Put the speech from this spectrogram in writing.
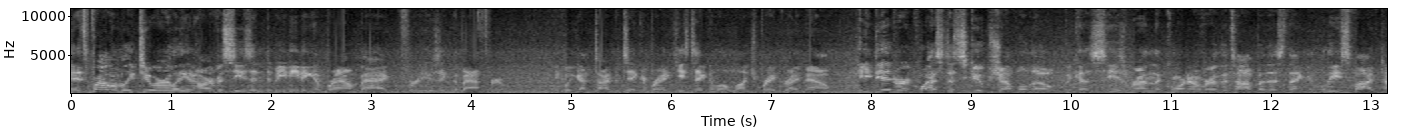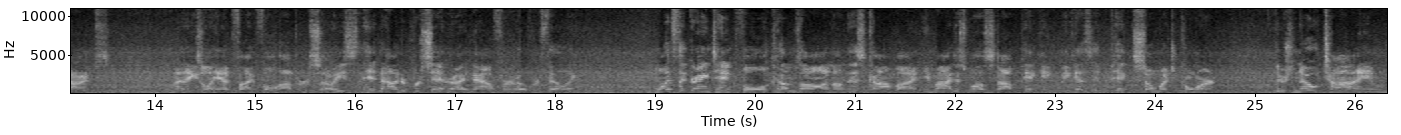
It's probably too early in harvest season to be needing a brown bag for using the bathroom. We got time to take a break. He's taking a little lunch break right now. He did request a scoop shovel though, because he's run the corn over the top of this thing at least five times. I think he's only had five full hoppers, so he's hitting 100% right now for overfilling. Once the grain tank full comes on on this combine, you might as well stop picking because it picks so much corn. There's no time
